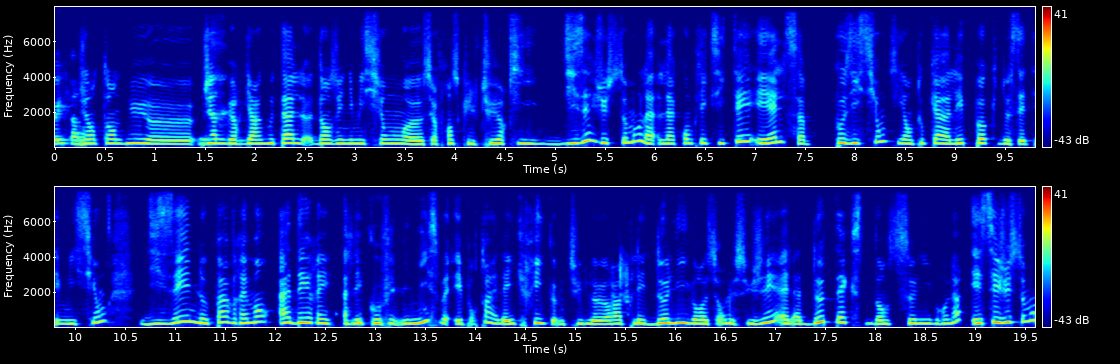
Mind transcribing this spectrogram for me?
j'ai entendu euh, Jeanne Burger-Goutal dans une émission sur France Culture qui disait justement la, la complexité et elle, ça position qui, en tout cas à l'époque de cette émission, disait ne pas vraiment adhérer à l'écoféminisme. Et pourtant, elle a écrit, comme tu le rappelais, deux livres sur le sujet. Elle a deux textes dans ce livre-là. Et c'est justement,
